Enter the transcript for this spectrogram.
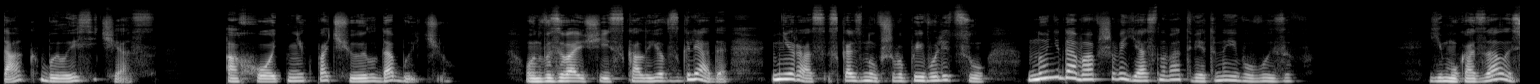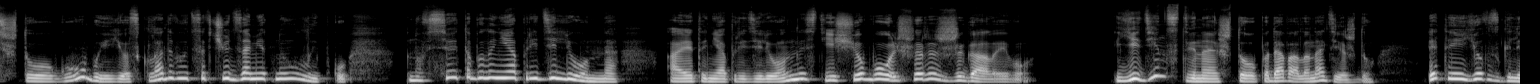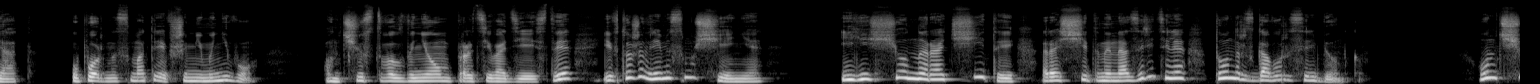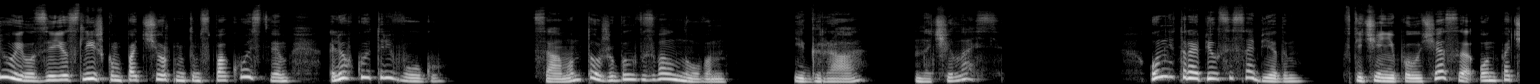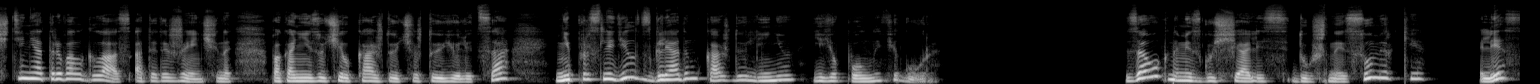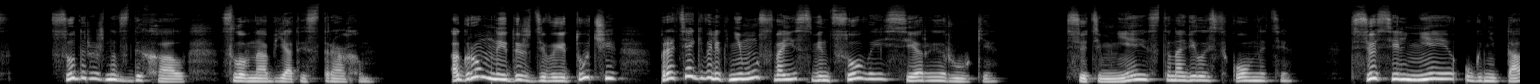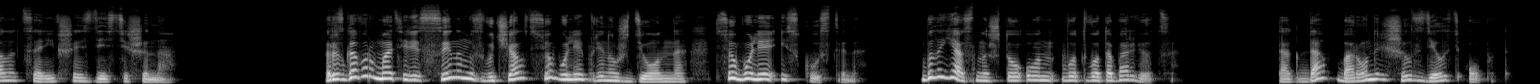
Так было и сейчас. Охотник почуял добычу. Он вызывающе искал ее взгляда, не раз скользнувшего по его лицу, но не дававшего ясного ответа на его вызов. Ему казалось, что губы ее складываются в чуть заметную улыбку, но все это было неопределенно, а эта неопределенность еще больше разжигала его. Единственное, что подавало надежду, это ее взгляд, упорно смотревший мимо него. Он чувствовал в нем противодействие и в то же время смущение. И еще нарочитый, рассчитанный на зрителя, тон разговора с ребенком. Он чуял за ее слишком подчеркнутым спокойствием легкую тревогу. Сам он тоже был взволнован. Игра началась. Он не торопился с обедом. В течение получаса он почти не отрывал глаз от этой женщины, пока не изучил каждую черту ее лица, не проследил взглядом каждую линию ее полной фигуры. За окнами сгущались душные сумерки, лес судорожно вздыхал, словно объятый страхом. Огромные дождевые тучи протягивали к нему свои свинцовые серые руки. Все темнее становилось в комнате, все сильнее угнетала царившая здесь тишина. Разговор матери с сыном звучал все более принужденно, все более искусственно. Было ясно, что он вот-вот оборвется. Тогда барон решил сделать опыт.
